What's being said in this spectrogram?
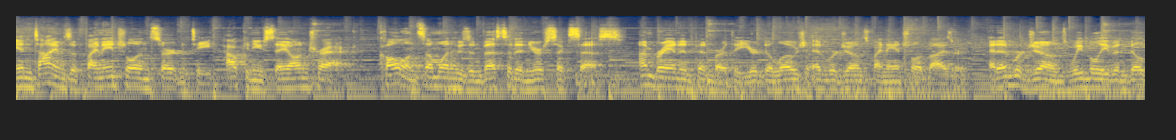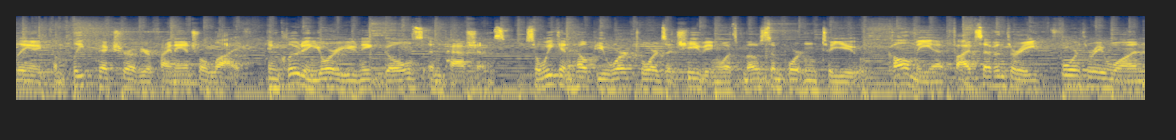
In times of financial uncertainty, how can you stay on track? Call on someone who's invested in your success. I'm Brandon Penberthy, your Desloge Edward Jones financial advisor. At Edward Jones, we believe in building a complete picture of your financial life, including your unique goals and passions, so we can help you work towards achieving what's most important to you. Call me at 573 431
